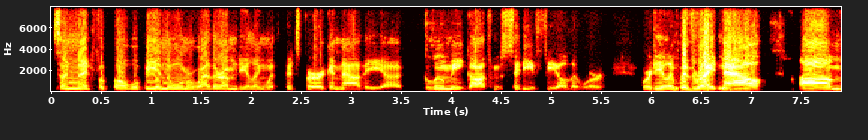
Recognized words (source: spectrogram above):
Sunday Night Football will be in the warmer weather. I'm dealing with Pittsburgh and now the uh, gloomy Gotham City feel that we're we're dealing with right now. Um,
